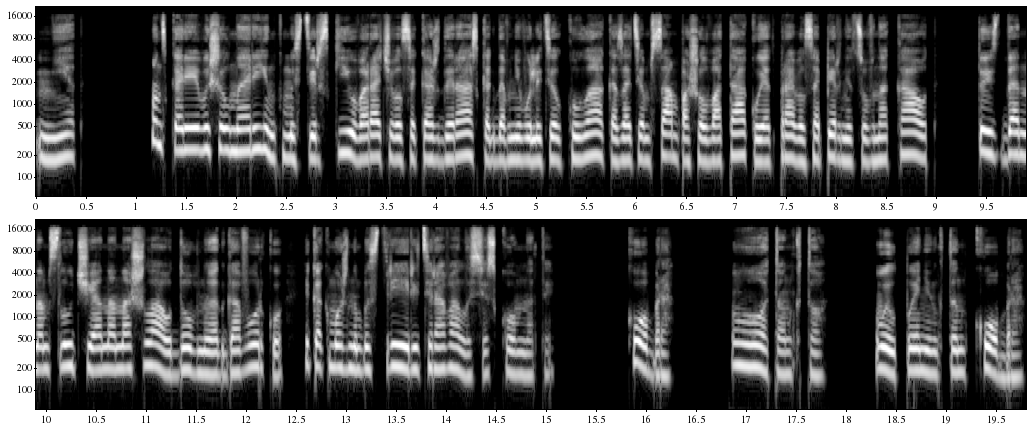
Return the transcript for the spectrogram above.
Нет. Он скорее вышел на ринг, мастерски уворачивался каждый раз, когда в него летел кулак, а затем сам пошел в атаку и отправил соперницу в нокаут. То есть в данном случае она нашла удобную отговорку и как можно быстрее ретировалась из комнаты. Кобра. Вот он кто. Уилл Пеннингтон — Кобра.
